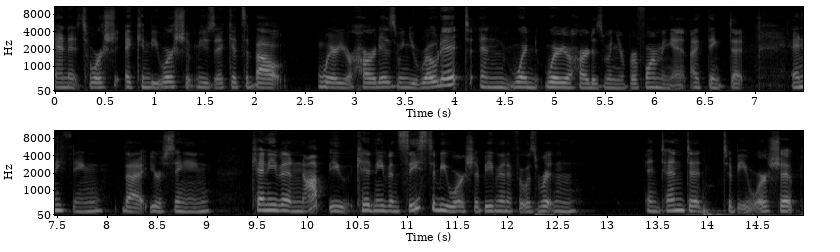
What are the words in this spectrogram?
and it's worship. It can be worship music. It's about where your heart is when you wrote it, and when where your heart is when you're performing it. I think that anything that you're singing can even not be can even cease to be worship, even if it was written intended to be worship.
